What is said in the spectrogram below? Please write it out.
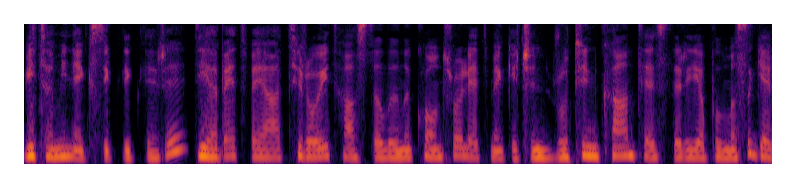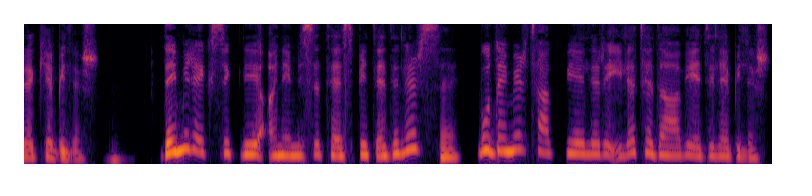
vitamin eksiklikleri, diyabet veya tiroid hastalığını kontrol etmek için rutin kan testleri yapılması gerekebilir. Demir eksikliği anemisi tespit edilirse bu demir takviyeleri ile tedavi edilebilir.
